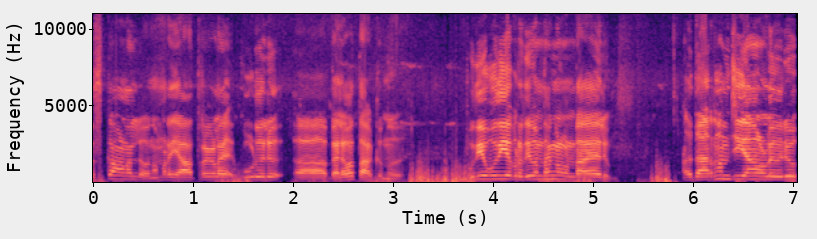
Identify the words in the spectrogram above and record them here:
റിസ്ക് ആണല്ലോ നമ്മുടെ യാത്രകളെ കൂടുതൽ ബലവത്താക്കുന്നത്. പുതിയ പുതിയ പ്രതിബന്ധങ്ങൾ ഉണ്ടായാലും അത് തരണം ചെയ്യാനുള്ള ഒരു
